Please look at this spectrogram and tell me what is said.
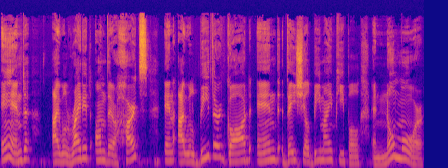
and I will write it on their hearts, and I will be their God, and they shall be my people. And no more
